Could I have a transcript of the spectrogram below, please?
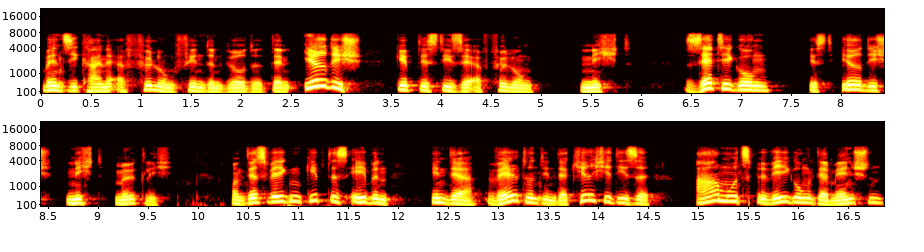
wenn sie keine Erfüllung finden würde. Denn irdisch gibt es diese Erfüllung nicht. Sättigung ist irdisch nicht möglich. Und deswegen gibt es eben in der Welt und in der Kirche diese Armutsbewegung der Menschen,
